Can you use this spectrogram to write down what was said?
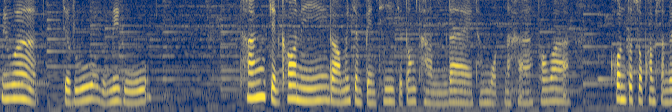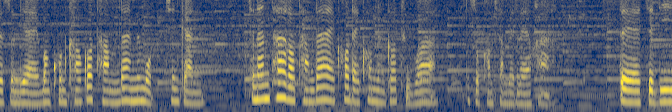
ไม่ว่าจะรู้หรือไม่รู้ ทั้ง 7 ข้อนี้เราไม่จำเป็นที่จะต้องทำได้ทั้งหมดนะคะ เพราะว่าคนประสบความสำเร็จส่วนใหญ่ บางคนเขาก็ทำได้ไม่หมด เช่นกัน ฉะนั้นถ้าเราทำได้ข้อใดข้อหนึ่งก็ถือว่าประสบความสำเร็จแล้วค่ะ แต่จะดี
